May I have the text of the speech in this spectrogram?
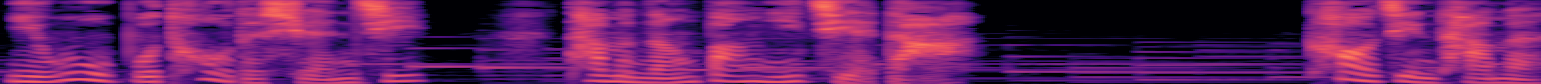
你悟不透的玄机，他们能帮你解答。靠近他们，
